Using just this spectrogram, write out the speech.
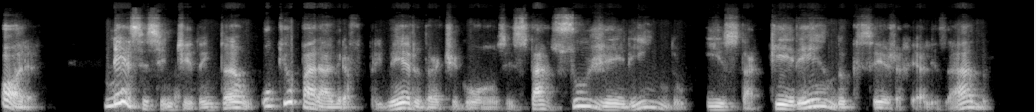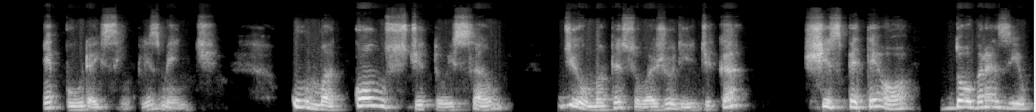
Ora, nesse sentido, então, o que o parágrafo 1 do artigo 11 está sugerindo e está querendo que seja realizado é pura e simplesmente uma constituição de uma pessoa jurídica XPTO do Brasil.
